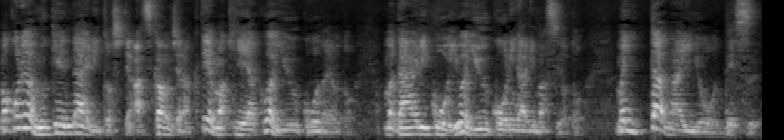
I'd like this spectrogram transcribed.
まあ、これは無権代理として扱うんじゃなくて、ま、契約は有効だよと。ま、代理行為は有効になりますよと、まあ、いった内容です。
